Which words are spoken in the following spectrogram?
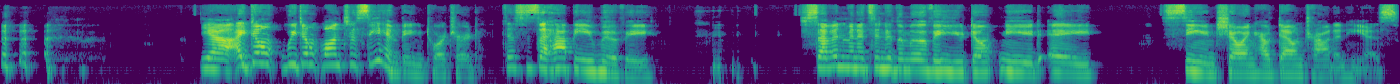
yeah, I don't we don't want to see him being tortured. This is a happy movie. 7 minutes into the movie, you don't need a scene showing how downtrodden he is.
